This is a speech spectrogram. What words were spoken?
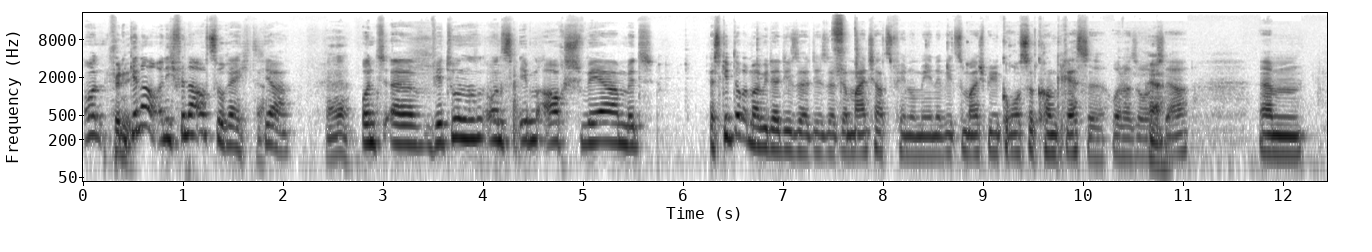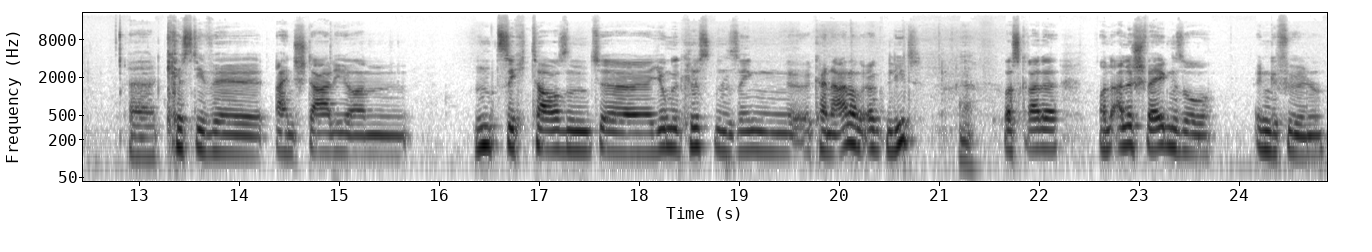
Und, finde ich. Genau, und ich finde auch zu Recht, ja. Ja, ja. Und äh, wir tun uns eben auch schwer mit. Es gibt auch immer wieder diese, diese Gemeinschaftsphänomene, wie zum Beispiel große Kongresse oder sowas, ja. Ja. Ähm, äh, Christi will ein Stadion, zigtausend äh, junge Christen singen, äh, keine Ahnung, irgendein Lied, Ja. was gerade. Und alle schwelgen so in Gefühlen.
